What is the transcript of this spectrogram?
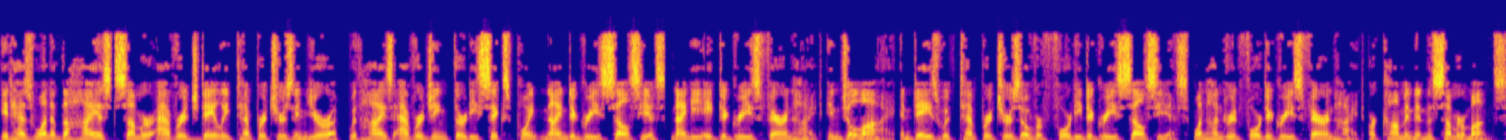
It has one of the highest summer average daily temperatures in Europe, with highs averaging 36.9 degrees Celsius (98 degrees Fahrenheit) in July, and days with temperatures over 40 degrees Celsius (104 degrees Fahrenheit) are common in the summer months.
